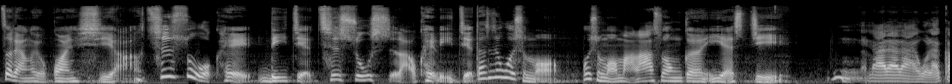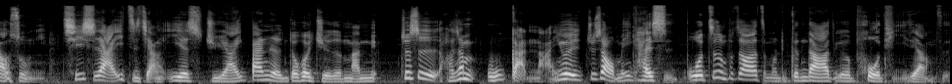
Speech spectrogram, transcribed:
这两个有关系啊？吃素我可以理解，吃素食啦我可以理解，但是为什么为什么马拉松跟 ESG？嗯，来来来，我来告诉你，其实啊，一直讲 ESG 啊，一般人都会觉得蛮没，就是好像无感啦，因为就像我们一开始，我真的不知道要怎么跟大家这个破题这样子。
